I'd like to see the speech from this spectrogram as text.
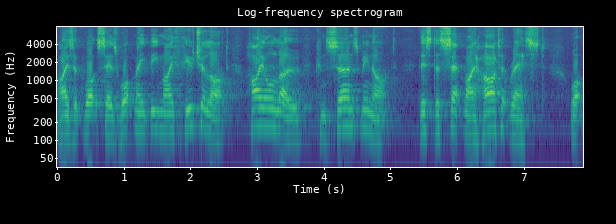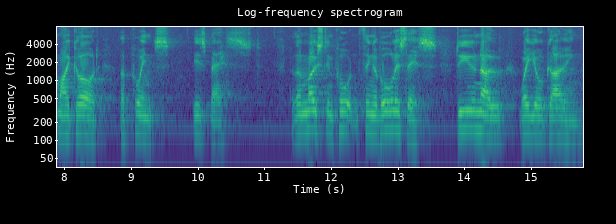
Isaac Watts says, What may be my future lot, high or low, concerns me not. This does set my heart at rest what my God appoints is best. But the most important thing of all is this do you know where you're going?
